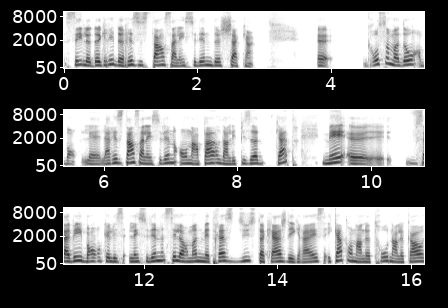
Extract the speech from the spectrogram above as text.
c'est le degré de résistance à l'insuline de chacun. Euh, grosso modo, bon, la, résistance à l'insuline, on en parle dans l'épisode 4, mais euh, vous savez, bon, que l'insuline, c'est l'hormone maîtresse du stockage des graisses. Et quand on en a trop dans le corps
